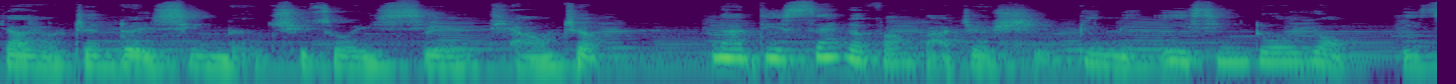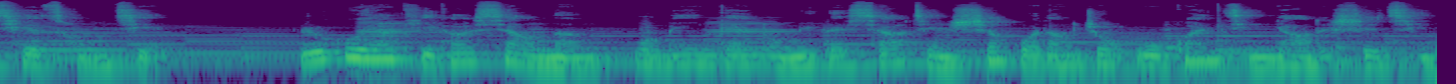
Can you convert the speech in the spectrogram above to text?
要有针对性的去做一些调整。那第三个方法就是避免一心多用，一切从简。如果要提高效能，我们应该努力的消减生活当中无关紧要的事情，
